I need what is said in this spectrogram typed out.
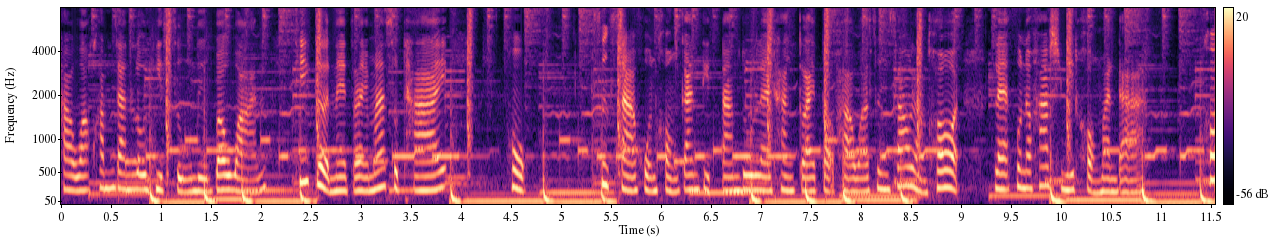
ภาวะความดันโลหิตสูงหรือเบาหวาน ที่เกิดในไตรมาสสุดท้าย 6. ศึกษาผลของการติดตามดูแลทางไกลต่อภาวะซึมเศร้าหลังคลอด และคุณภาพชีวิตของมารดา ข้อ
